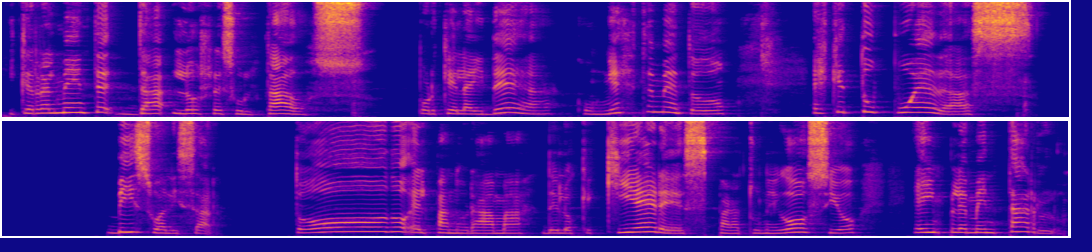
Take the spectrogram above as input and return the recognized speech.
y que realmente da los resultados. Porque la idea con este método es que tú puedas visualizar todo el panorama de lo que quieres para tu negocio e implementarlo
